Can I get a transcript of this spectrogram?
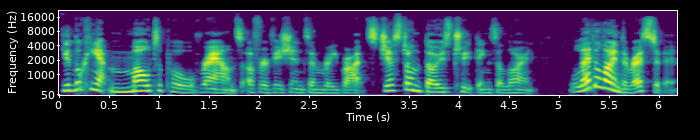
you're looking at multiple rounds of revisions and rewrites just on those two things alone let alone the rest of it.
